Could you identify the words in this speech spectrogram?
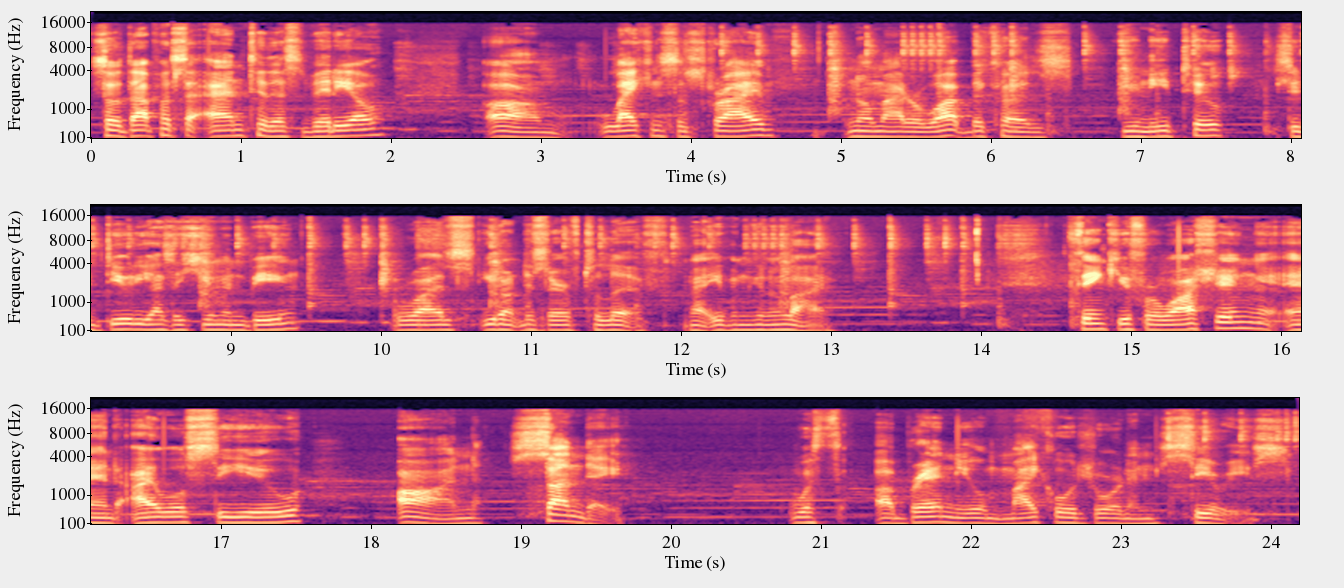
So that puts an end to this video. Um, like and subscribe no matter what because you need to. It's your duty as a human being. Otherwise, you don't deserve to live. Not even gonna lie. Thank you for watching, and I will see you on Sunday with a brand new Michael Jordan series.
